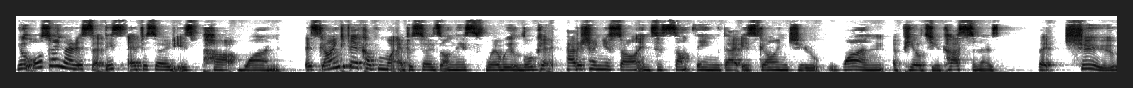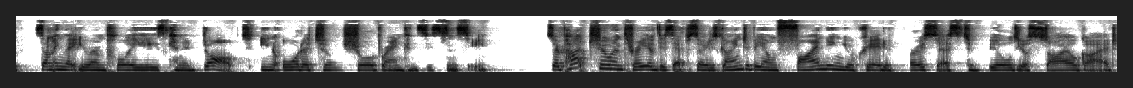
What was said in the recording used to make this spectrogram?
You'll also notice that this episode is part one. There's going to be a couple more episodes on this where we look at how to turn your style into something that is going to one, appeal to your customers, but two, something that your employees can adopt in order to ensure brand consistency. So part two and three of this episode is going to be on finding your creative process to build your style guide.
